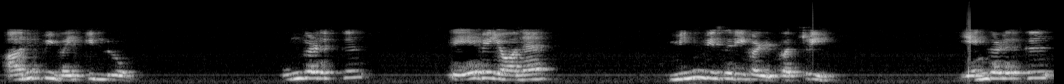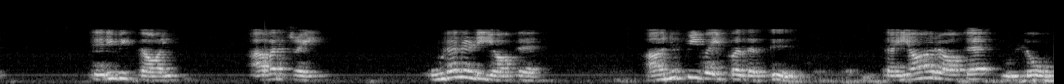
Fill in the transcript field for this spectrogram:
அனுப்பி வைக்கின்றோம். உங்களுக்கு தேவையான மின்விசிறிகள் பற்றி எங்களுக்கு தெரிவித்தால் அவற்றை உடனடியாக அனுப்பி வைப்பதற்கு தயாராக உள்ளோம்.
